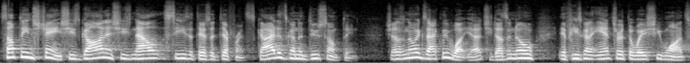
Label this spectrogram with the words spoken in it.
something's changed. She's gone and she now sees that there's a difference. God is going to do something. She doesn't know exactly what yet. She doesn't know if He's going to answer it the way she wants,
